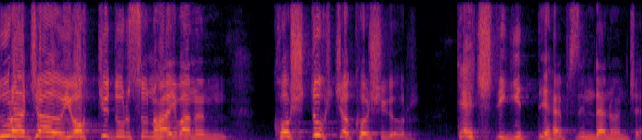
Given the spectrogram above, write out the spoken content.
duracağı yok ki dursun hayvanın. Koştukça koşuyor. Geçti gitti hepsinden önce.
